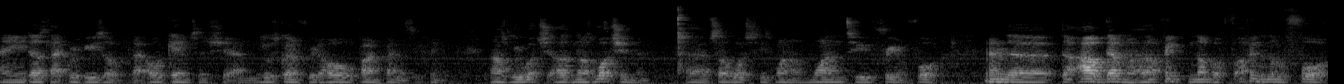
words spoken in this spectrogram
and he does like reviews of like old games and shit, and he was going through the whole Final Fantasy thing. And I was rewatching, I was, I was watching them, uh, so I watched these one on one, two, three, and four. And Mm. the the out of them one, I think number f- I think the number four.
